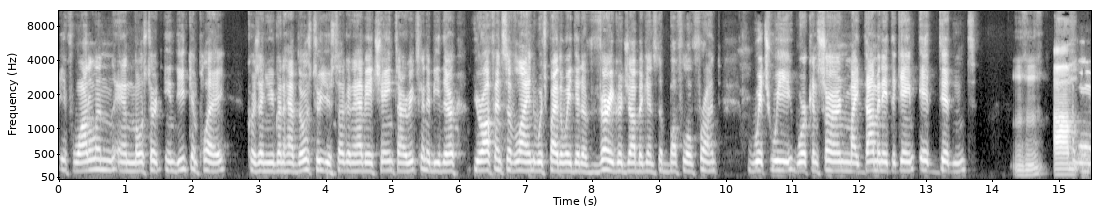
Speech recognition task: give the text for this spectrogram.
if Waddle and, and Mostert indeed can play. Because then you're going to have those two. You're still going to have a chain. Tyreek's going to be there. Your offensive line, which by the way did a very good job against the Buffalo front, which we were concerned might dominate the game. It didn't. hmm um, Uh,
